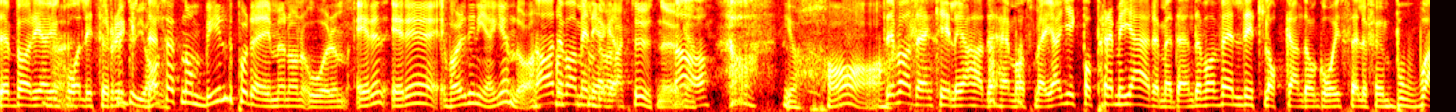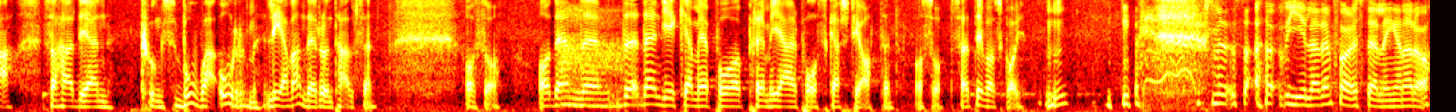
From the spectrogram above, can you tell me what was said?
Det börjar ju Nej. gå lite rykten. Men du, jag har sett någon bild på dig med någon orm. Är det, är det, var det din egen då? Ja, det var min Som egen. du har lagt ut nu? Ja. Ganska... Jaha. Det var den kille jag hade hemma hos mig. Jag gick på premiären med den. Det var väldigt lockande att gå istället för en boa. Så hade jag en kungsboa-orm levande runt halsen. Och så. Och den. Eh, den gick jag med på premiär på Oscarsteatern och så. Så det var skoj. Mm. Men, så, gillar den föreställningarna då?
